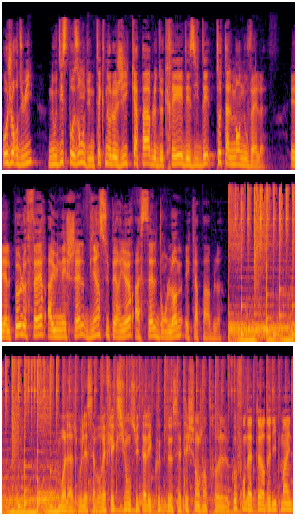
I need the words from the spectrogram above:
Aujourd'hui, nous disposons d'une technologie capable de créer des idées totalement nouvelles. Et elle peut le faire à une échelle bien supérieure à celle dont l'homme est capable. Voilà, je vous laisse à vos réflexions suite à l'écoute de cet échange entre le cofondateur de DeepMind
